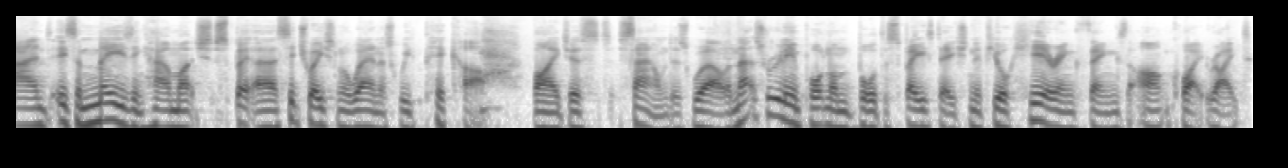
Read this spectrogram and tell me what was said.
And it's amazing how much spa- uh, situational awareness we pick up by just sound as well. And that's really important on board the space station if you're hearing things that aren't quite right.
